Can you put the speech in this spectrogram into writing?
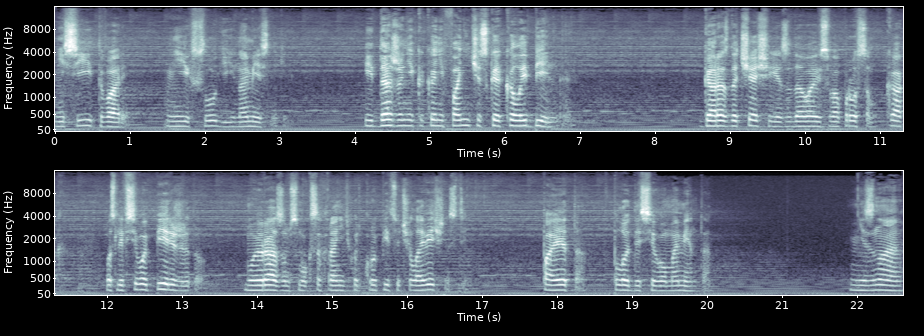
не сии твари, не их слуги и наместники, и даже не каканифоническая колыбельная. Гораздо чаще я задаваюсь вопросом, как, после всего пережитого, мой разум смог сохранить хоть крупицу человечности. Поэта, вплоть до сего момента. Не знаю,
